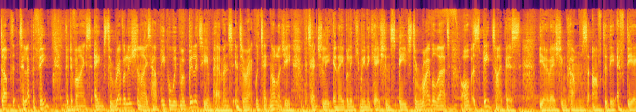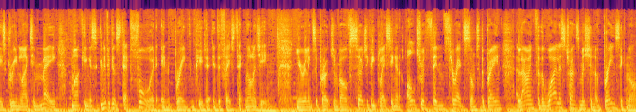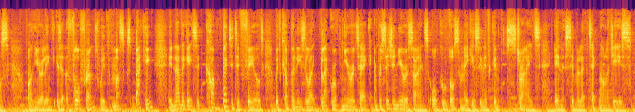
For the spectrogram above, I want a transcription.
Dubbed telepathy, the device aims to revolutionize how people with mobility impairments interact with technology, potentially enabling communication speeds to rival that of a speed typist. The innovation comes after the FDA's green light in May, marking a significant step forward in brain computer interface technology. Neuralink's approach involves surgically placing an ultra thin threads onto the brain, allowing for the wireless transmission of brain signals. While Neuralink is at the forefront with Musk's backing, it navigates a competitive field with companies like BlackRock Neurotech and Precision Neuroscience, all also making significant strides in similar technologies.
